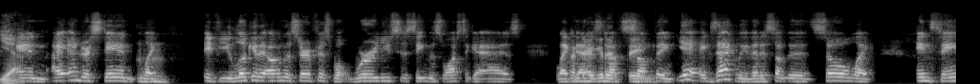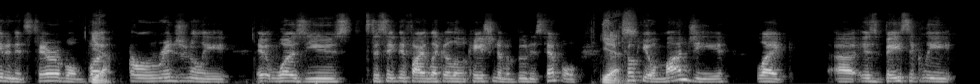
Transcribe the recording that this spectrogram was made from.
yeah, And I understand like Mhm. If you look at it on the surface, what we're used to seeing the swastika as, like A that is not thing. something. Yeah, exactly. That is something that's so like insane and it's terrible. But Yeah. originally, it was used to signify like a location of a Buddhist temple. So Yes. Tokyo Manji, like, uh, is basically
